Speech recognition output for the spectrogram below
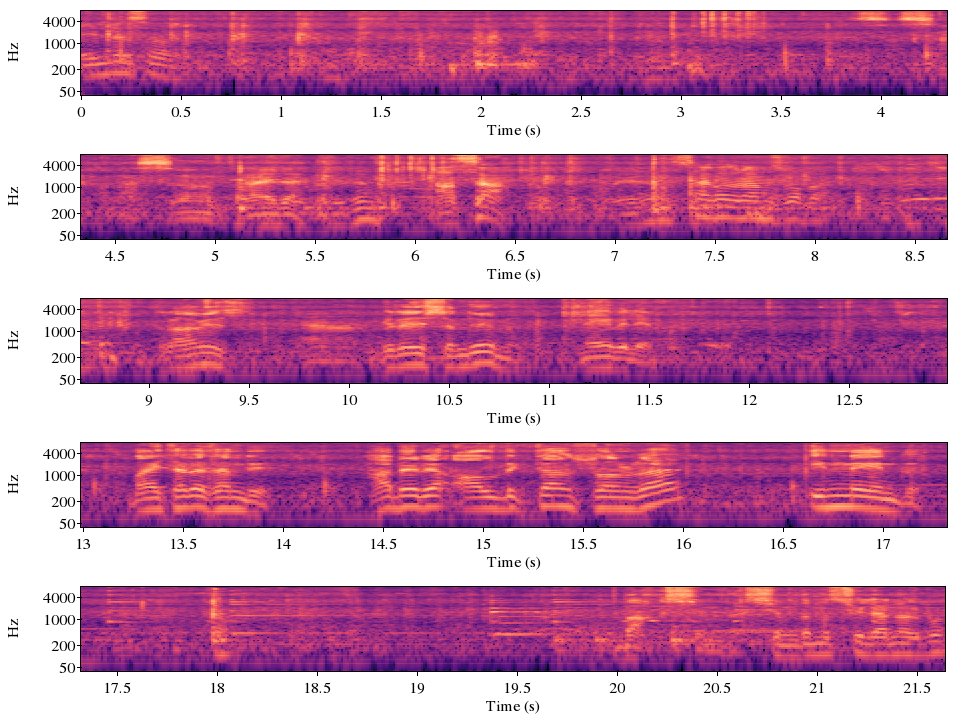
Eline sağlık. Haydi. Hasan. Sağ ol Ramiz baba. Ramiz. Bileysin değil mi? Neyi bileyim? Baytar Efendi. Haberi aldıktan sonra inme indi. Bak şimdi. Şimdi mi söylenir bu?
